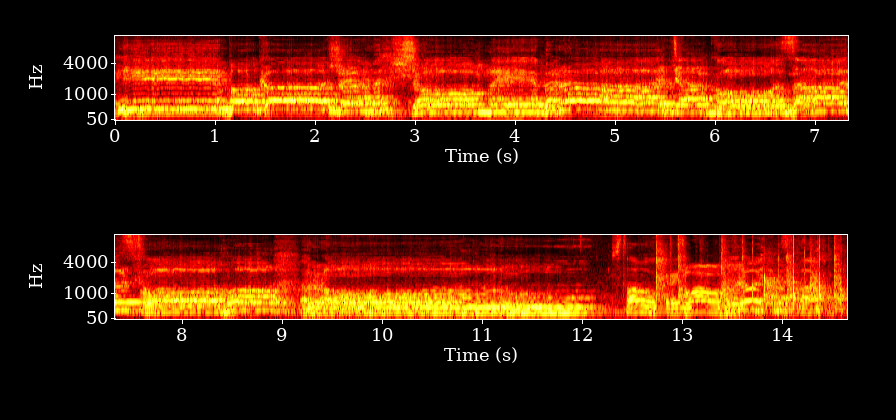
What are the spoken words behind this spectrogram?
і покажем, що ми браття Слава Україні! Слава Україні! Героям слава!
